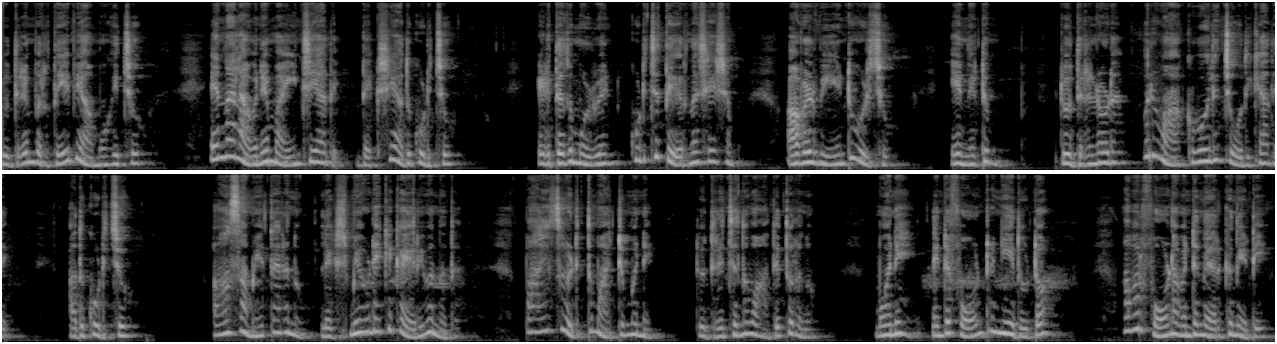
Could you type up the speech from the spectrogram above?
രുദ്രൻ വെറുതെ വ്യാമോഹിച്ചു. എന്നാൽ അവനെ മൈൻഡ് ചെയ്യാതെ ദക്ഷ അത് കുടിച്ചു. എടുത്തത് മുഴുവൻ കുടിച്ചു തീർന്ന ശേഷം അവൾ വീണ്ടും ഒഴിച്ചു. എന്നിട്ടും രുദ്രനോട് ഒരു വാക്കുപോലും ചോദിക്കാതെ അത് കുടിച്ചു. ആ സമയത്തായിരുന്നു ലക്ഷ്മി കയറി വന്നത്. പായസം എടുത്തു മാറ്റും മുന്നേ രുദ്രൻ ചെന്ന് വാതി തുറന്നു. മോനെ നിന്റെ ഫോൺ റിങ് ചെയ്തു കേട്ടോ അവർ ഫോൺ അവന്റെ നേർക്ക് നീട്ടി.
